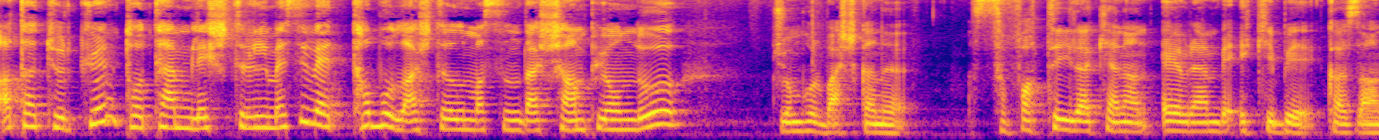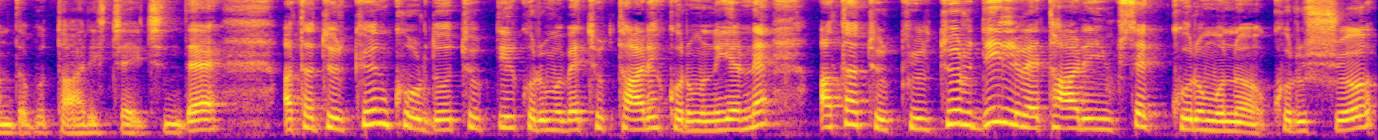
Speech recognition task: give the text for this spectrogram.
Atatürk'ün totemleştirilmesi ve tabulaştırılmasında şampiyonluğu Cumhurbaşkanı sıfatıyla Kenan Evren ve ekibi kazandı bu tarihçe içinde. Atatürk'ün kurduğu Türk Dil Kurumu ve Türk Tarih Kurumu'nun yerine Atatürk Kültür Dil ve Tarih Yüksek Kurumu'nu kuruşu,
